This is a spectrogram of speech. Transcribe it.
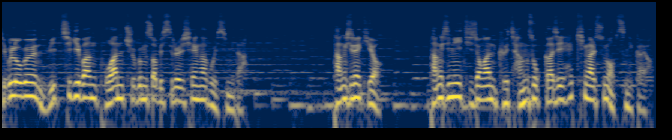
비블록은 위치 기반 보안 출금 서비스를 시행하고 있습니다. 당신의 기억, 당신이 지정한 그 장소까지 해킹할 수는 없으니까요.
